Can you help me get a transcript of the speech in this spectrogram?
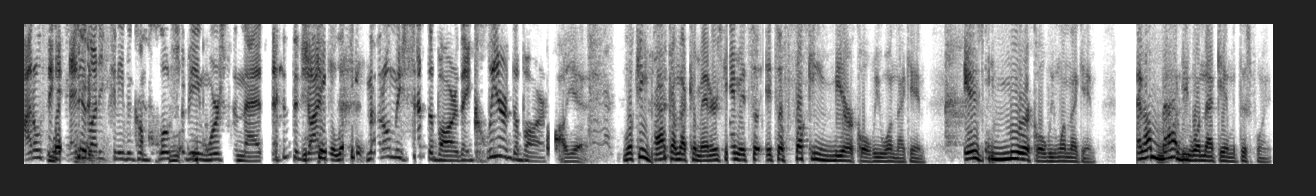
I don't think Wait, dude. anybody can even come close to being worse than that. the Giants Looking- looking- not only set the bar, they cleared the bar. oh yeah. Looking back on that Commanders game, it's a it's a fucking miracle we won that game. It is a miracle we won that game, and I'm mad we won that game at this point.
